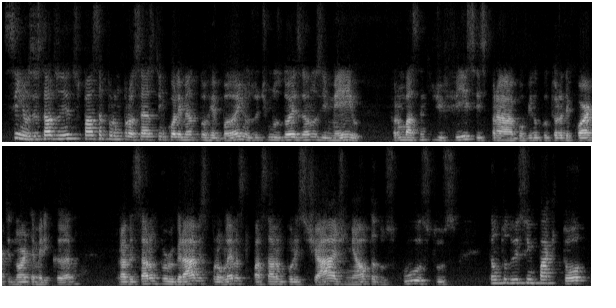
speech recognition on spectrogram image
Sim, os Estados Unidos passam por um processo de encolhimento do rebanho. Os últimos dois anos e meio foram bastante difíceis para a bovinocultura de corte norte-americana. Atravessaram por graves problemas que passaram por estiagem, alta dos custos. Então, tudo isso impactou.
